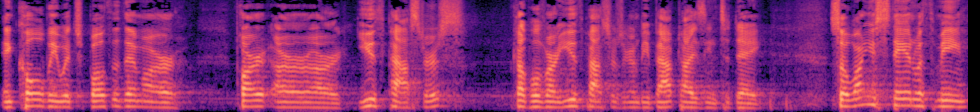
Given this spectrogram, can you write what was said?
and Colby, which both of them are part are our youth pastors, a couple of our youth pastors are going to be baptizing today. So why don't you stand with me?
